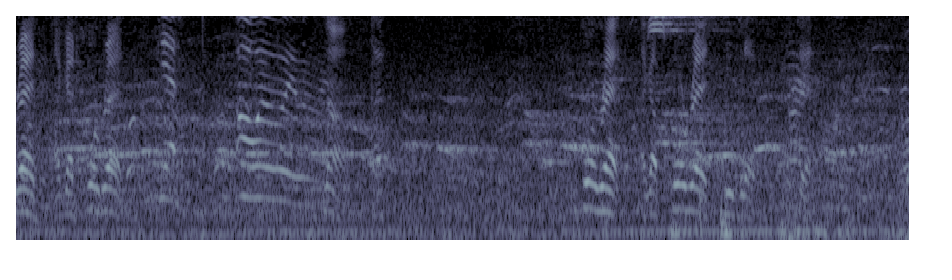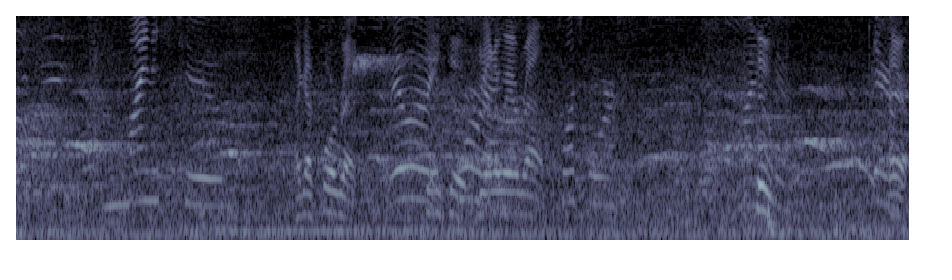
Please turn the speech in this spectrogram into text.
Red. I got four red. Yeah. Oh wait, wait, wait, wait. wait. No. I- Four red. I got four red, two blue. That's it. Minus two. I got four red. Wait, wait, Two and two. Four The other way around. Plus four. Minus Two. two. There. There.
